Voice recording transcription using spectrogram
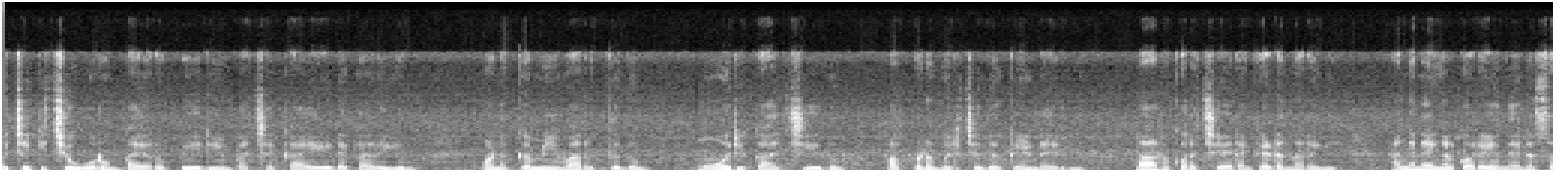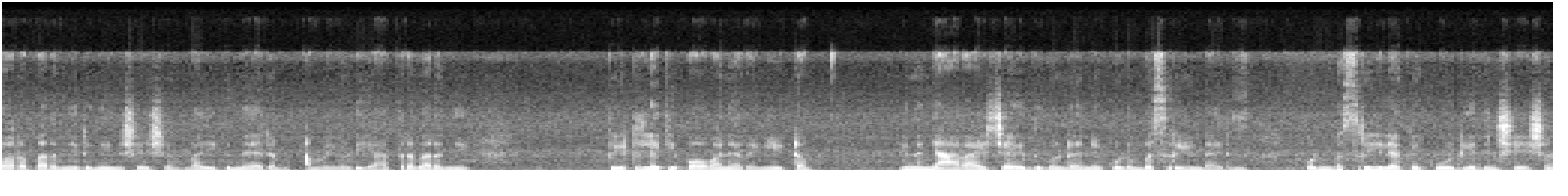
ഉച്ചയ്ക്ക് ചോറും പയറുപ്പേരിയും പച്ചക്കായയുടെ കറിയും ഉണക്കമീൻ വറുത്തതും മോര് കാച്ചിയതും പപ്പടം പൊരിച്ചതൊക്കെ ഉണ്ടായിരുന്നു. വാവ കുറച്ചു നേരം കിടന്നുറങ്ങി. അങ്ങനെ ഞങ്ങൾ കുറേ നേരം സൊറ പറഞ്ഞിരുന്നതിന് ശേഷം വൈകുന്നേരം അമ്മയോട് യാത്ര പറഞ്ഞ് വീട്ടിലേക്ക് പോകാൻ ഇറങ്ങിയിട്ടോ ഇന്ന് ഞായറാഴ്ച ആയതുകൊണ്ട് തന്നെ കുടുംബശ്രീ ഉണ്ടായിരുന്നു. കുടുംബശ്രീയിലൊക്കെ കൂടിയതിന് ശേഷം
